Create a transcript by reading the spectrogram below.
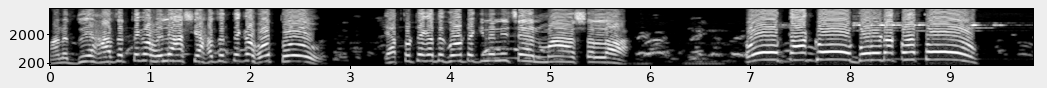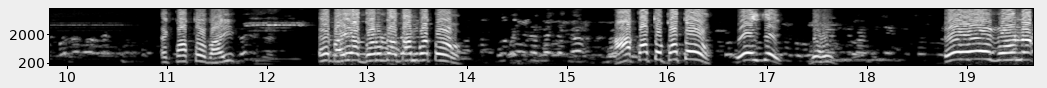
মানে দুই হাজার টাকা হইলে আশি হাজার টাকা হতো। এত টাকাতে গরুটা কিনে নিছেন মাশাল্লাহ ও কাকু, গরুটা কত? কত ভাই? এ ভাইয়া গরুটার দাম কত? আ কত কত? এই যে দেখুন। হ্যাঁ ওনার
